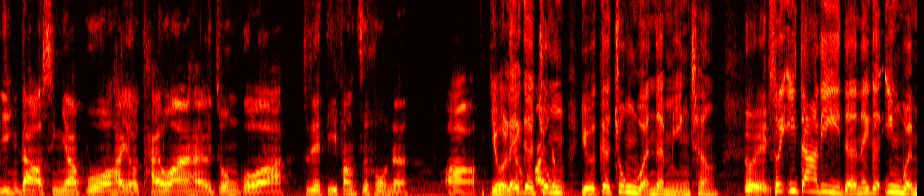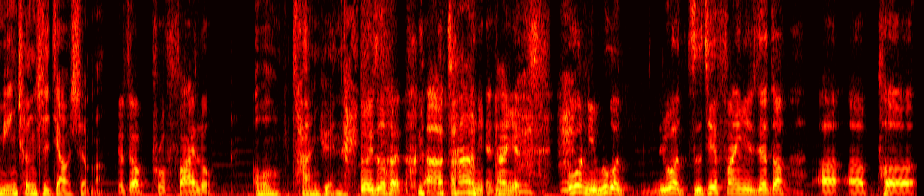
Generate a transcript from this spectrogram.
引到新加坡、还有台湾、还有中国啊这些地方之后呢，啊、有了一个中有一个中文的名称，对，所以意大利的那个英文名称是叫什么？就叫 Profilo。哦，差很远 对，就很啊、差很远，差很远。不过你如果如果直接翻译叫做呃呃 per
